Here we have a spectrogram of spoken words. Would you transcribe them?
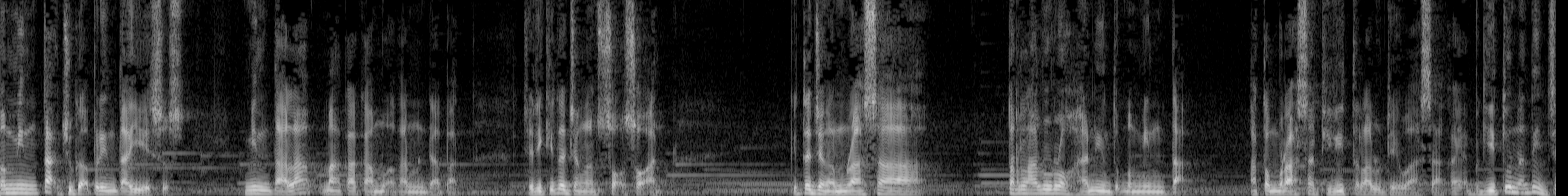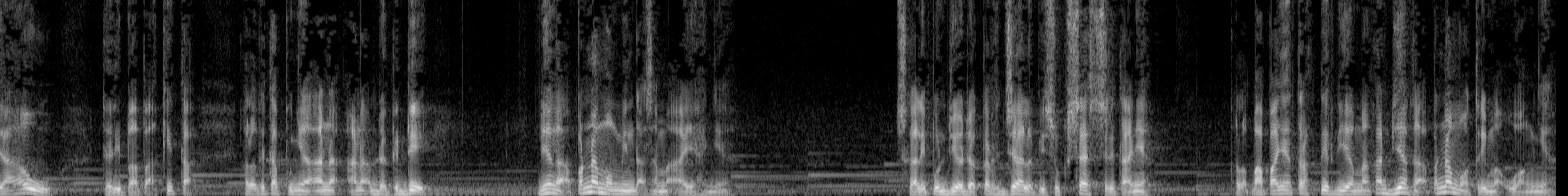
meminta juga perintah Yesus. Mintalah, maka kamu akan mendapat. Jadi kita jangan sok-sokan. Kita jangan merasa terlalu rohani untuk meminta. Atau merasa diri terlalu dewasa. Kayak begitu nanti jauh dari bapak kita. Kalau kita punya anak, anak udah gede. Dia nggak pernah mau minta sama ayahnya. Sekalipun dia udah kerja lebih sukses ceritanya kalau papanya traktir dia makan, dia nggak pernah mau terima uangnya.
